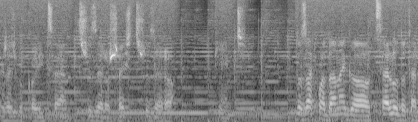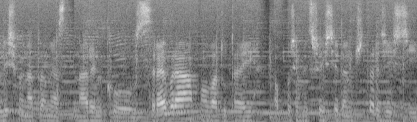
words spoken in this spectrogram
mierzać w okolice 3,06-3,05. Do zakładanego celu dotarliśmy natomiast na rynku srebra. Mowa tutaj o poziomie 31,45.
